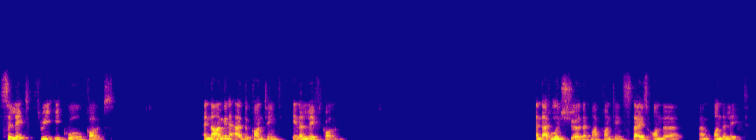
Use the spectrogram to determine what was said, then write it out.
select three equal columns. And now I'm going to add the content in the left column. And that will ensure that my content stays on the, um, on the left.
